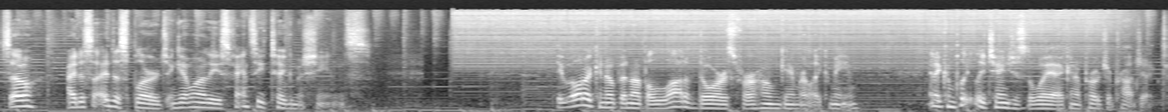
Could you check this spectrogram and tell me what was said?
So, I decided to splurge and get one of these fancy TIG machines. A welder can open up a lot of doors for a home gamer like me, and it completely changes the way I can approach a project.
